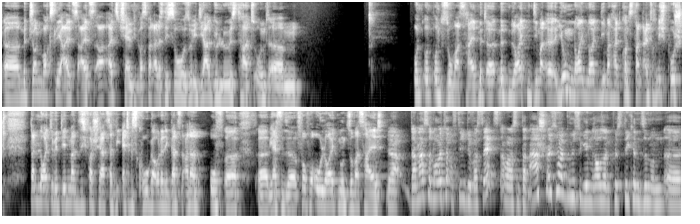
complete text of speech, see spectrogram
äh, mit John Moxley als als äh, als Champion, was man alles nicht so so ideal gelöst hat und ähm, und, und, und sowas halt mit, äh, mit Leuten, die man, äh, jungen, neuen Leuten, die man halt konstant einfach nicht pusht. Dann Leute, mit denen man sich verscherzt hat, wie Etix Koga oder den ganzen anderen, Of, äh, äh, wie heißen sie, 440-Leuten und sowas halt. Ja, dann hast du Leute, auf die du was setzt, aber das sind dann Arschlöcher. Grüße gehen raus an Chris Dickinson und, äh,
